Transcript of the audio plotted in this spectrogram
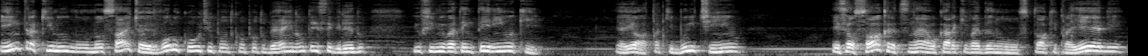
entra aqui no, no meu site, evolucoaching.com.br, não tem segredo, e o filme vai estar inteirinho aqui. E aí, ó, tá aqui bonitinho. Esse é o Sócrates, né? É o cara que vai dando os toques para ele.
